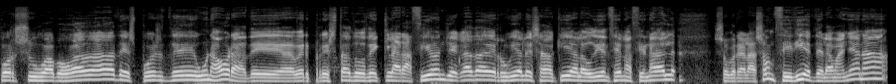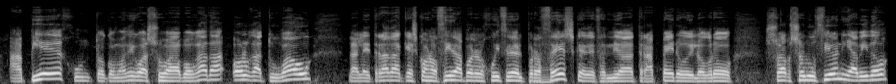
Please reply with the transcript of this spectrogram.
por su abogada después de una hora de haber prestado declaración, llegada de Rubiales aquí a la Audiencia Nacional sobre las 11 y 10 de la mañana, a pie, junto, como digo, a su abogada Olga Tubau, la letrada que es conocida por el juicio del proceso, que defendió a Trapero y logró su absolución, y ha habido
